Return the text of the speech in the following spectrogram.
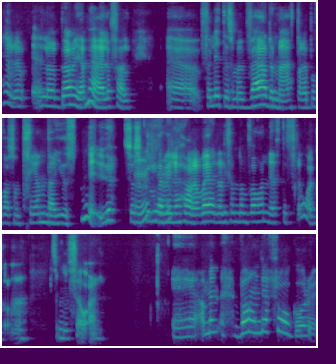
hellre, eller börja med i alla fall, för lite som en värdemätare på vad som trendar just nu, så mm, skulle mm. jag vilja höra, vad är det liksom de vanligaste frågorna som du får? Eh, ja, men vanliga frågor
